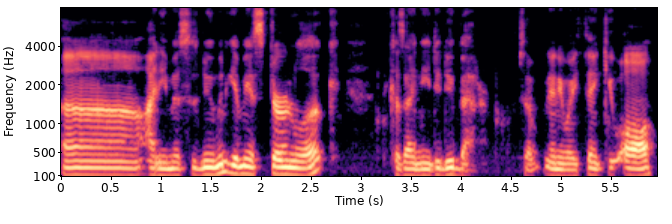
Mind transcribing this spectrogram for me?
Uh, I need Mrs. Newman to give me a stern look because I need to do better. So anyway, thank you all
